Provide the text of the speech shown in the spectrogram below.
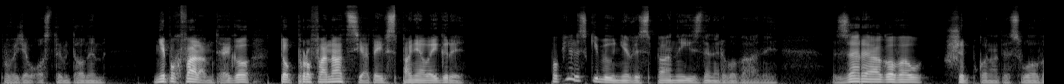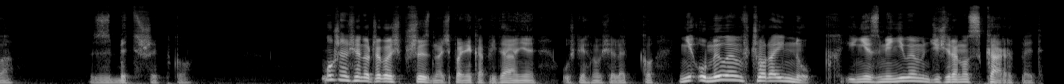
powiedział ostrym tonem. Nie pochwalam tego, to profanacja tej wspaniałej gry. Popielski był niewyspany i zdenerwowany. Zareagował szybko na te słowa. Zbyt szybko. Muszę się do czegoś przyznać, panie kapitanie, uśmiechnął się lekko. Nie umyłem wczoraj nóg i nie zmieniłem dziś rano skarpet.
